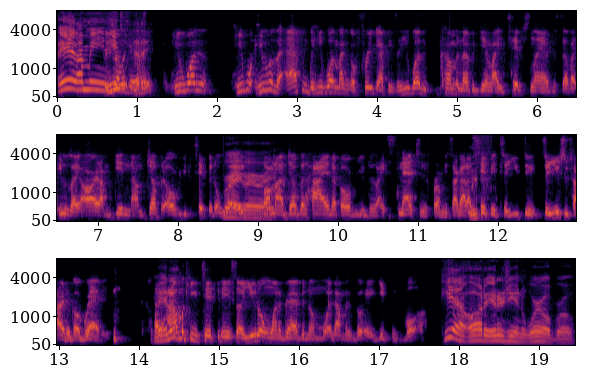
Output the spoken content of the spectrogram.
and I mean, You he, gotta look at it. He wasn't. He he was an athlete, but he wasn't like a freak athlete. So he wasn't coming up again like tip slams and stuff. Like he was like, all right, I'm getting, I'm jumping over you to tip it away. Right, right, right. I'm not jumping high enough over you to like snatch it from you. So I gotta tip it to you. So you too tired to go grab it. like Man, I'm gonna keep tipping it, so you don't want to grab it no more. I'm gonna go ahead and get this ball. he had all the energy in the world, bro.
